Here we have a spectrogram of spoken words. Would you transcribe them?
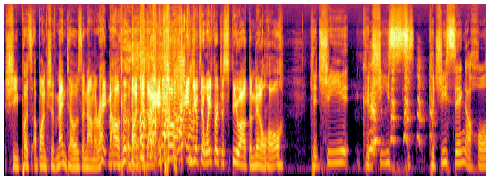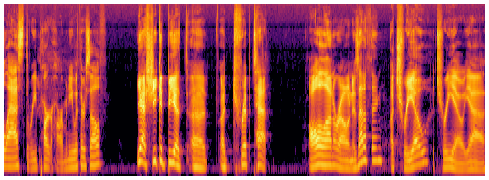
she puts a bunch of mentos and on the right mouth a bunch of diet coke and you have to wait for it to spew out the middle hole Could she could she s- could she sing a whole ass three part harmony with herself? Yeah, she could be a a, a triptet all on her own. Is that a thing? A trio? A trio, yeah.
